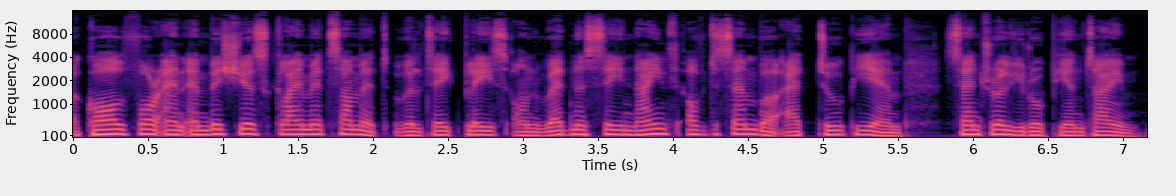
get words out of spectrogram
a call for an ambitious climate summit will take place on Wednesday 9th of December at 2 p.m. Central European Time.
